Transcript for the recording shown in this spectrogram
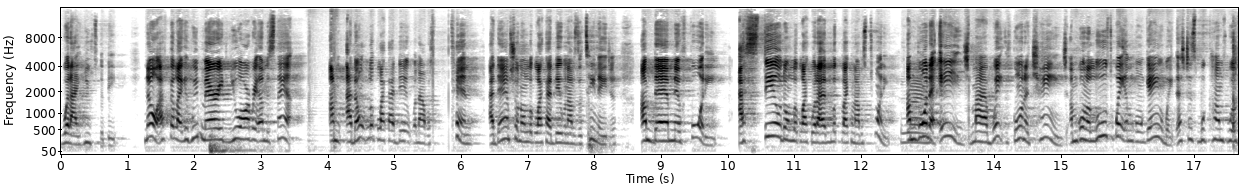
what I used to be. No, I feel like if we married, you already understand. I'm, I don't look like I did when I was 10. I damn sure don't look like I did when I was a teenager. I'm damn near 40. I still don't look like what I looked like when I was 20. I'm going to age. My weight is going to change. I'm going to lose weight. I'm going to gain weight. That's just what comes with,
